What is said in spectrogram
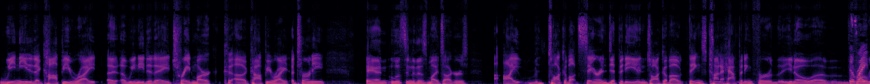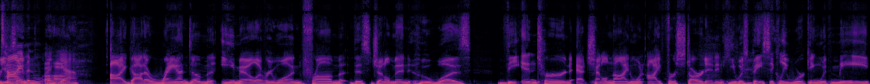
We needed a copyright. Uh, uh, we needed a trademark uh, copyright attorney. And listen to this, my talkers. I talk about serendipity and talk about things kind of happening for you know uh, The for right reason. time and uh, Uh-huh. yeah. I got a random email, everyone, from this gentleman who was the intern at Channel 9 when I first started. And he was basically working with me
